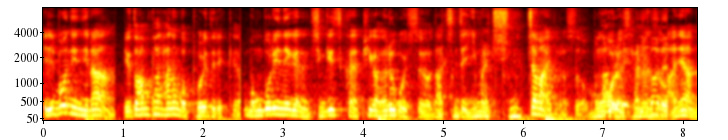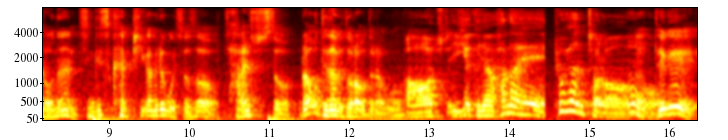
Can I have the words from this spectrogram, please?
일본인이랑 유도 한판 하는 거 보여드릴게요. 몽골인에게는 징기스칸의 피가 흐르고 있어요. 나 진짜 이 말 진짜 많이 들었어. 몽골에 아, 살면서. 이거는- 아니야, 너는 징기스칸의 피가 흐르고 있어서 잘할 수 있어. 라고 대답이 돌아오더라고. 아 진짜 이게 그냥 하나의 표현처럼. 어, 되게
